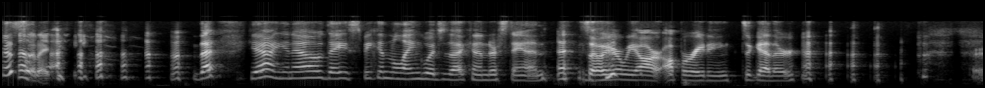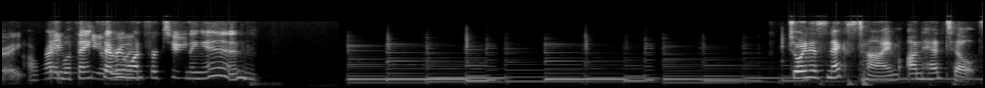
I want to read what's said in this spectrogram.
That's what I mean. that yeah, you know, they speak in the language that I can understand. so here we are operating together. All right. All right. Thank well, thanks you, everyone for tuning in. Join us next time on Head Tilt.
